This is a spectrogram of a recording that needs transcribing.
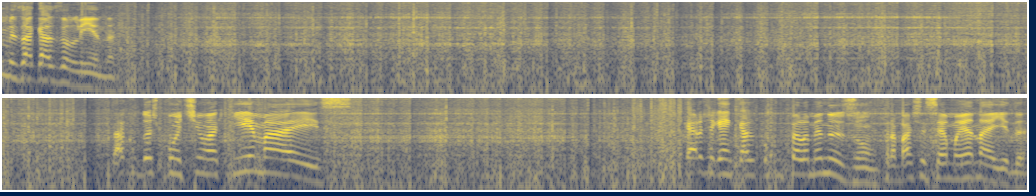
Economizar gasolina? Tá com dois pontinhos aqui, mas... Quero chegar em casa com pelo menos um, para abastecer amanhã na ida.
